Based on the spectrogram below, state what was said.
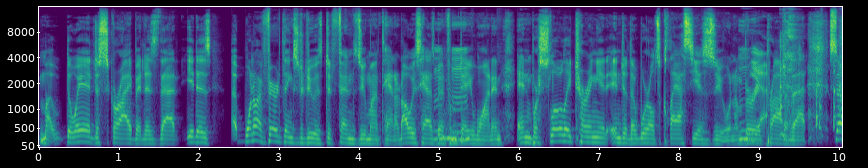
my, the way I describe it is that it is uh, one of my favorite things to do is defend Zoo Montana. It always has been from Mhm. day one, and and we're slowly turning it into the world's classiest zoo, and I'm very Yeah. proud of that. So,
